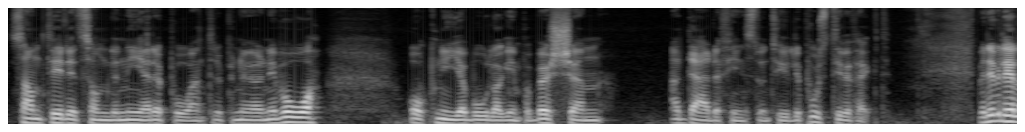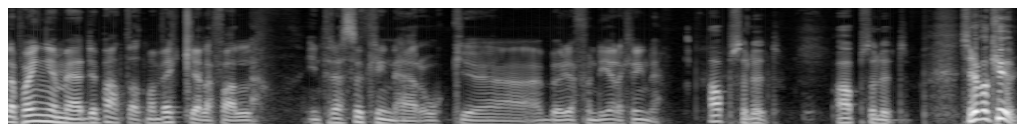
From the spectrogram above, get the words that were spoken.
Samtidigt som det nere på entreprenörnivå och nya bolag in på börsen, ja, där det finns en tydlig positiv effekt. Men det är väl hela poängen med debatt, att man väcker i alla fall intresset kring det här och eh, börjar fundera kring det. absolut. Absolut. Så det var kul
